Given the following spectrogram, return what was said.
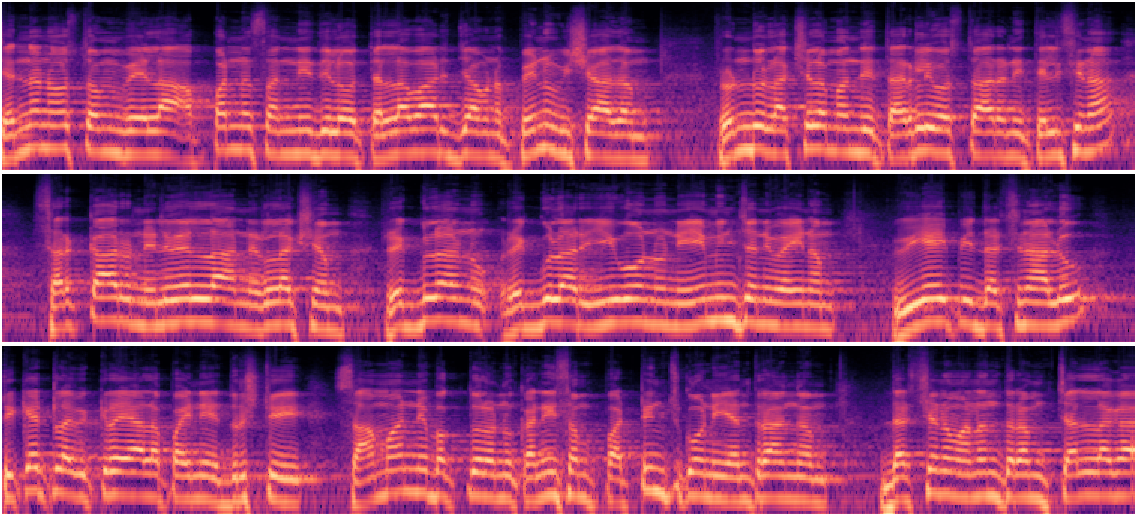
చందనోత్సవం వేళ అప్పన్న సన్నిధిలో తెల్లవారుజామున పెను విషాదం రెండు లక్షల మంది తరలి వస్తారని తెలిసినా సర్కారు నిలువెల్లా నిర్లక్ష్యం రెగ్యులర్ను రెగ్యులర్ ఈవోను నియమించని వైనం విఐపి దర్శనాలు టికెట్ల విక్రయాలపైనే దృష్టి సామాన్య భక్తులను కనీసం పట్టించుకొని యంత్రాంగం. దర్శనం అనంతరం చల్లగా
